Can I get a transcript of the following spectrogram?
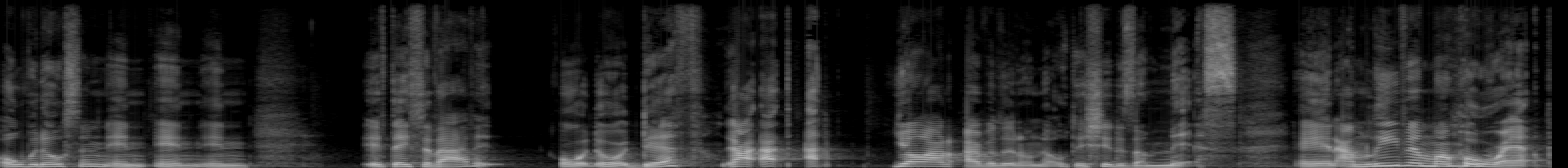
overdosing and and and if they survive it or or death? I, I, I y'all, I, I really don't know. This shit is a mess, and I'm leaving mumble rap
